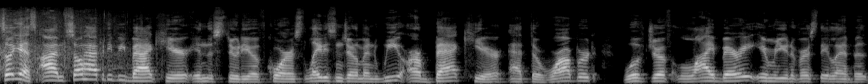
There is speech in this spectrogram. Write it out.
So, yes, I'm so happy to be back here in the studio, of course. Ladies and gentlemen, we are back here at the Robert Woodruff Library, Emory University Atlanta,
